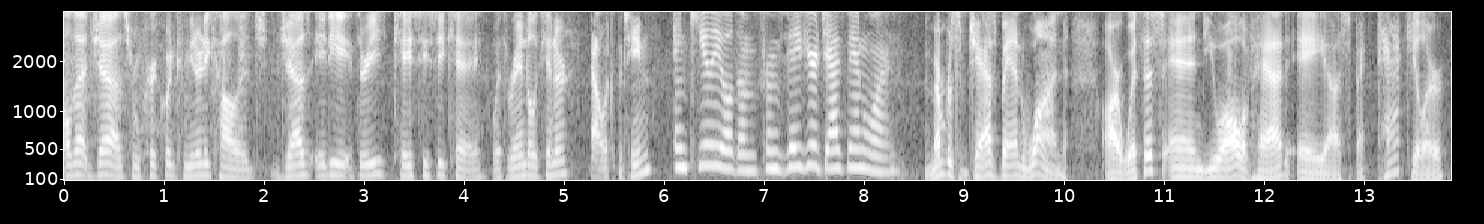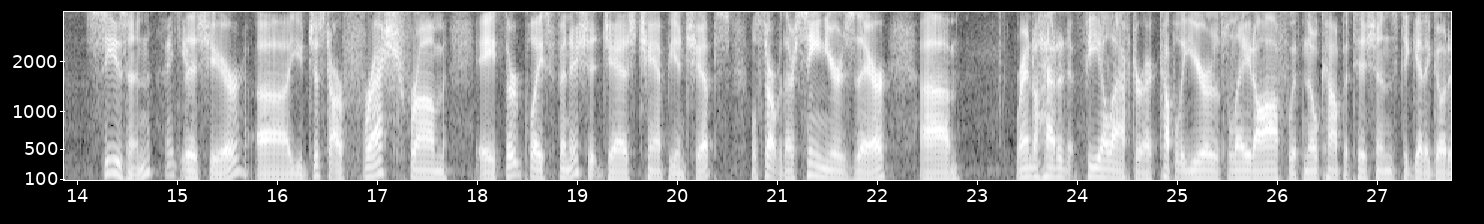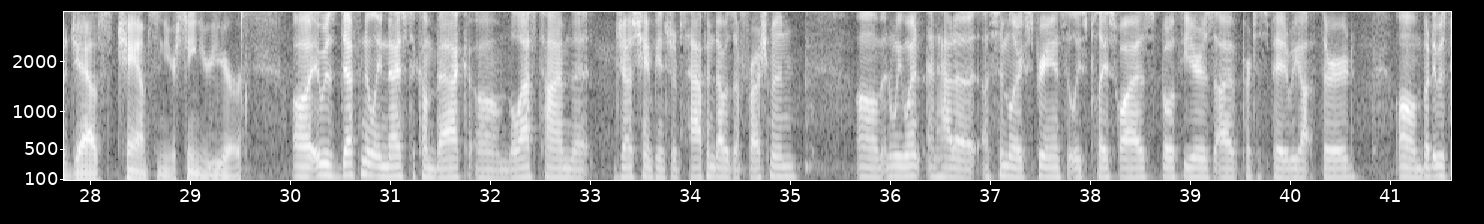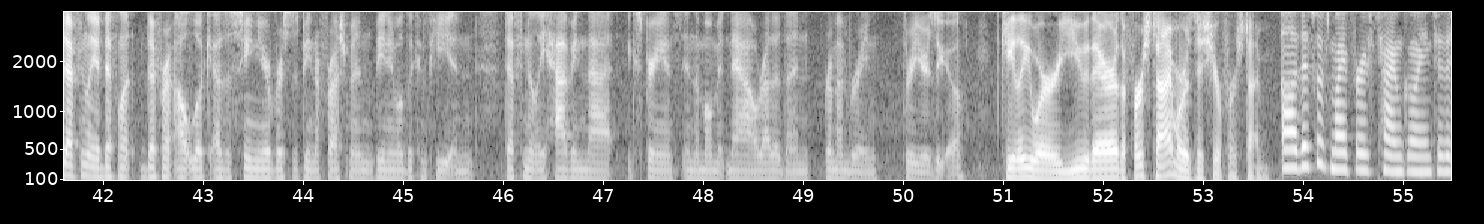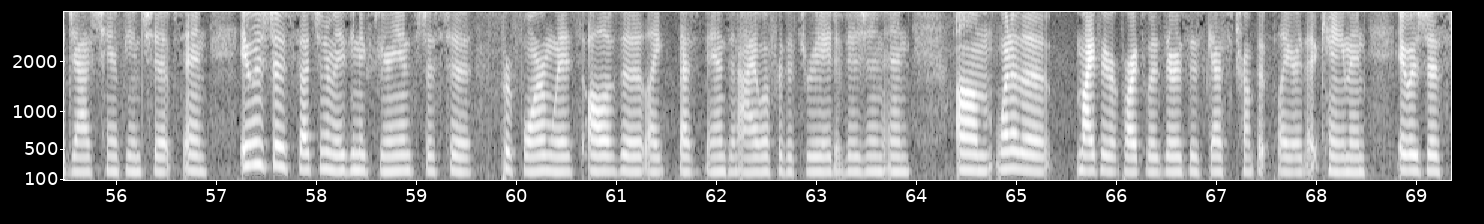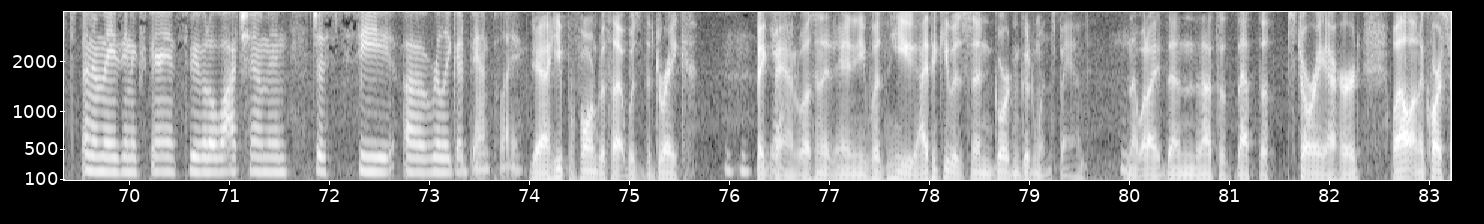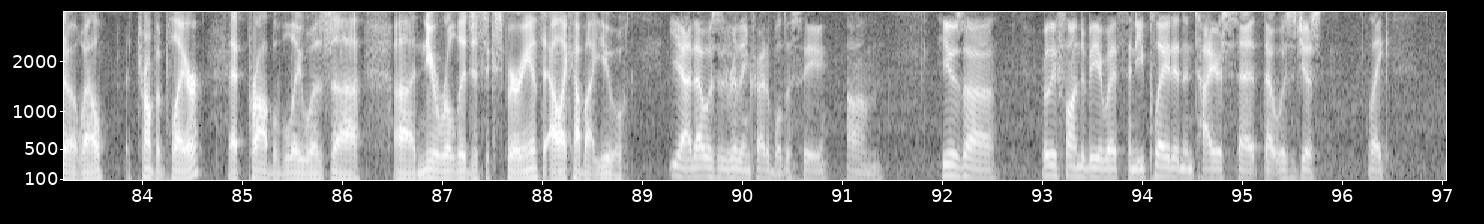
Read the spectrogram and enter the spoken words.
All that jazz from Kirkwood Community College, Jazz 88.3 KCCK with Randall Kinner. Alec Patine. And Keely Oldham from Xavier Jazz Band 1. Members of Jazz Band 1 are with us, and you all have had a uh, spectacular season Thank you. this year. Uh, you just are fresh from a third place finish at Jazz Championships. We'll start with our seniors there. Um, Randall, how did it feel after a couple of years laid off with no competitions to get to go to Jazz Champs in your senior year? Uh, it was definitely nice to come back. Um, the last time that Jazz Championships happened, I was a freshman. Um, and we went and had a, a similar experience, at least place wise. Both years I've participated, we got third. Um, but it was definitely a different different outlook as a senior versus being a freshman, being able to compete and definitely having that experience in the moment now rather than remembering three years ago. Keely, were you there the first time, or was this your first time? Uh, this was my first time going to the Jazz Championships, and it was just such an amazing experience just to perform with all of the like best bands in Iowa for the 3A division. And um, one of the my favorite parts was there was this guest trumpet player that came, and it was just an amazing experience to be able to watch him and just see a really good band play. Yeah, he performed with uh, was the Drake big Yeah. band, wasn't it? And he wasn't he. I think he was in Gordon Goodwin's band. Isn't that what I then? That's the, that the story I heard. Well, and of course, uh, well, a trumpet player. That probably was uh, a near religious experience. Alec, how about you? Yeah, that was really incredible to see. Um, he was uh, really fun to be with, and he played an entire set that was just like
